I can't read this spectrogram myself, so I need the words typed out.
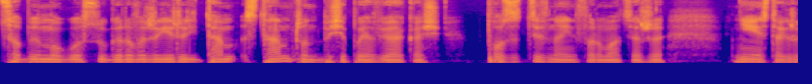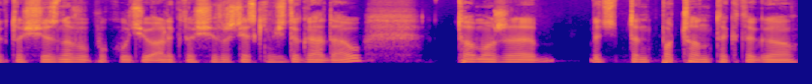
co by mogło sugerować, że jeżeli tam stamtąd by się pojawiła jakaś pozytywna informacja, że nie jest tak, że ktoś się znowu pokłócił, ale ktoś się wreszcie z kimś dogadał, to może być ten początek tego,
